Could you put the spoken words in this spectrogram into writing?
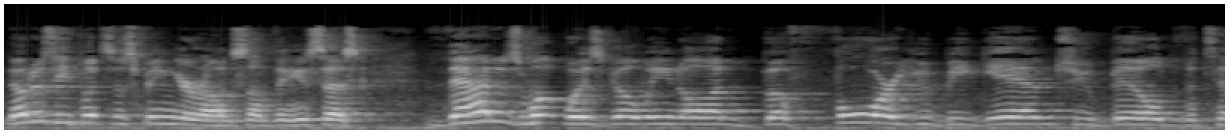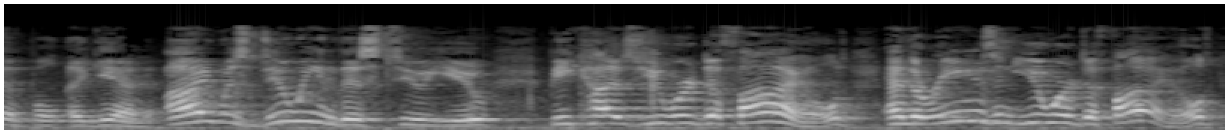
Notice he puts his finger on something. He says, That is what was going on before you began to build the temple again. I was doing this to you because you were defiled, and the reason you were defiled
